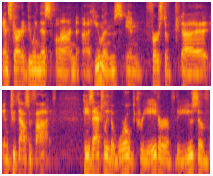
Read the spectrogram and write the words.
and started doing this on uh, humans in first of uh, in 2005. He's actually the world creator of the use of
